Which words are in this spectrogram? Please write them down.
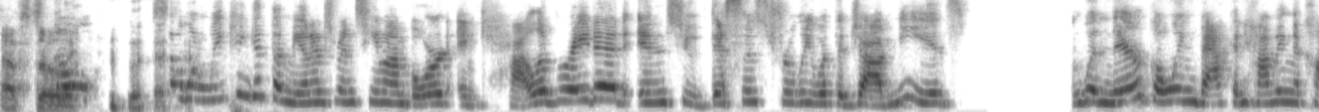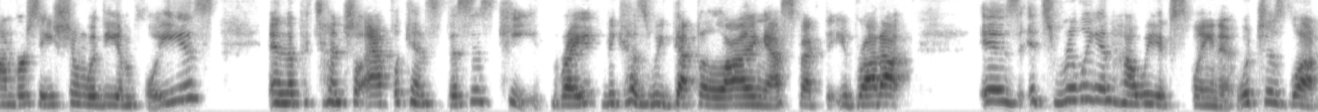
Absolutely. So, so, when we can get the management team on board and calibrated into this is truly what the job needs, when they're going back and having the conversation with the employees and the potential applicants, this is key, right? Because we've got the lying aspect that you brought up. is it's really in how we explain it, which is look,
